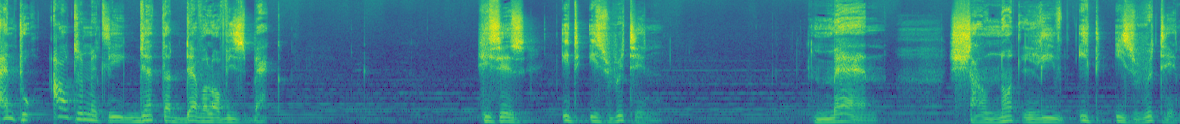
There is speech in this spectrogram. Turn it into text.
and to ultimately get the devil off his back. He says, It is written, man shall not live, it is written.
